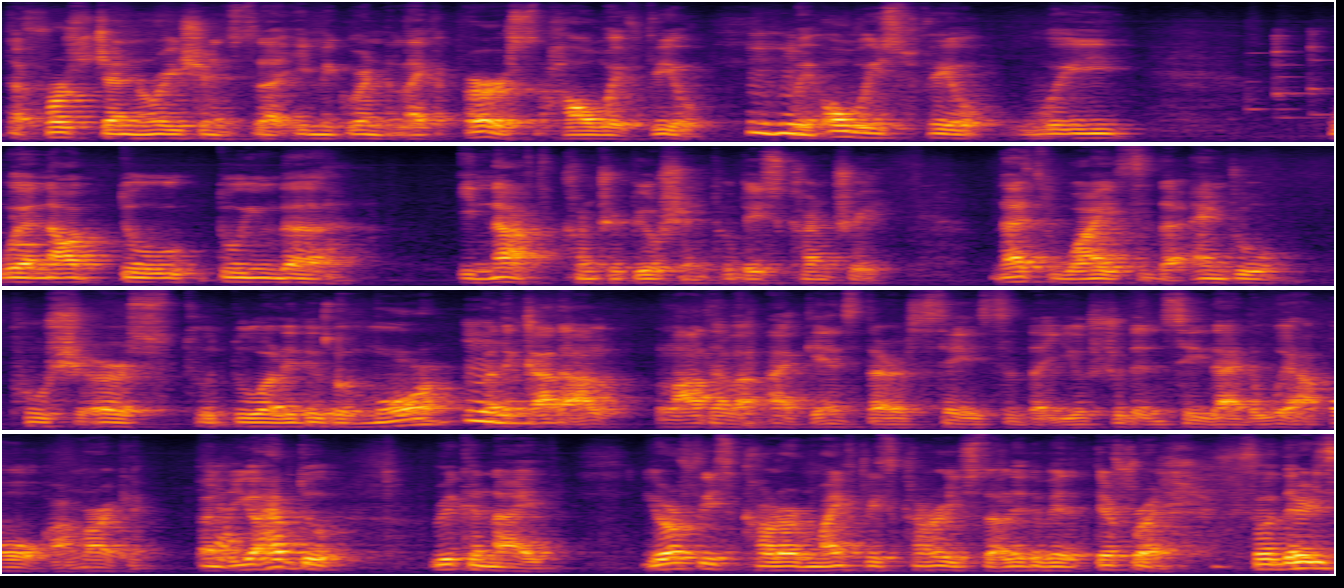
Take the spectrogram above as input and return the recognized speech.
the first generations, the immigrant like us, how we feel. Mm-hmm. We always feel we we're not do, doing the enough contribution to this country. That's why it's the Andrew push us to do a little bit more, mm. but got a lot of against us says that you shouldn't say that we are all American. But yeah. you have to recognize your face color, my face color is a little bit different. So there is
